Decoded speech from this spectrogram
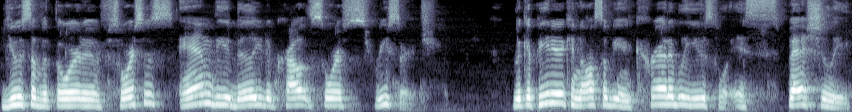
use of authoritative sources, and the ability to crowdsource research. Wikipedia can also be incredibly useful, especially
